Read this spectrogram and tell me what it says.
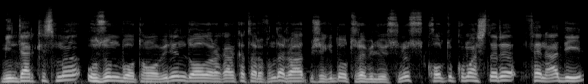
Minder kısmı uzun bu otomobilin. Doğal olarak arka tarafında rahat bir şekilde oturabiliyorsunuz. Koltuk kumaşları fena değil.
